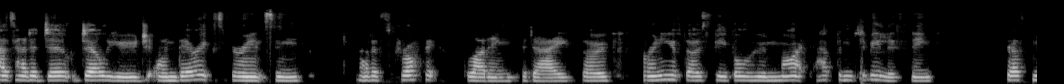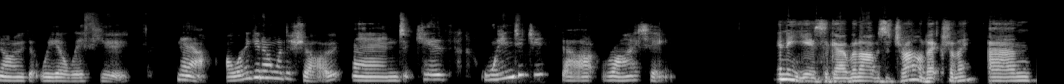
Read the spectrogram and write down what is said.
has had a del- deluge and they're experiencing catastrophic flooding today. So for any of those people who might happen to be listening, just know that we are with you. Now, I want to get on with the show. And Kez, when did you start writing? Many years ago when I was a child, actually. Um,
